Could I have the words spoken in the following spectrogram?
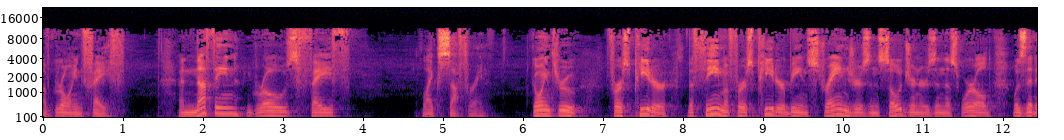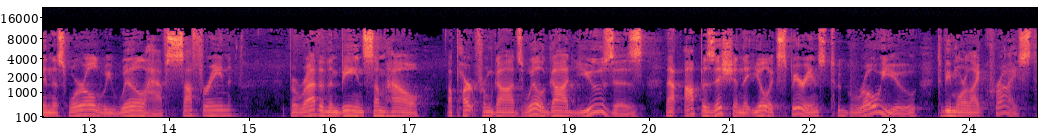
of growing faith. And nothing grows faith like suffering. Going through 1 Peter, the theme of 1 Peter being strangers and sojourners in this world was that in this world we will have suffering, but rather than being somehow apart from God's will, God uses that opposition that you'll experience to grow you to be more like Christ,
